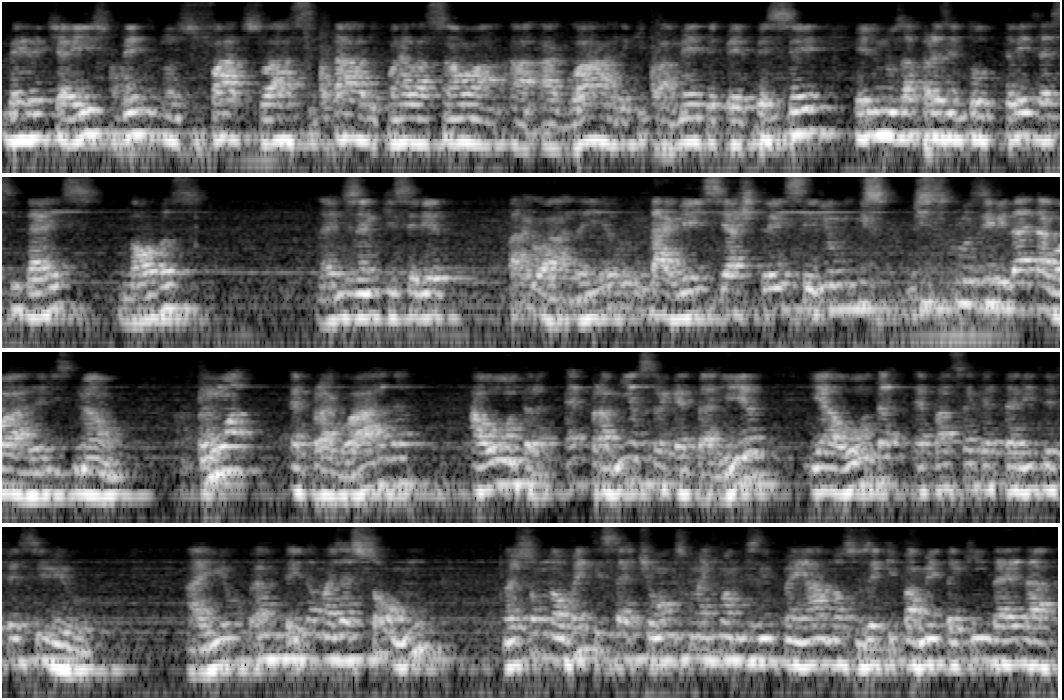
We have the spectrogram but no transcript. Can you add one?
mediante a isso, dentro dos fatos lá citados com relação à guarda, equipamento, EPPC, ele nos apresentou três S10 novas, né, dizendo que seria para a guarda. E eu indaguei se as três seriam de exclusividade da guarda. Ele disse, não. Uma é para a guarda, a outra é para a minha secretaria e a outra é para a Secretaria de Defesa Civil. Aí eu perguntei, não, mas é só um? Nós somos 97 homens, como é que vamos desempenhar? Nossos equipamentos aqui ainda é da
